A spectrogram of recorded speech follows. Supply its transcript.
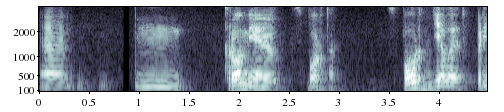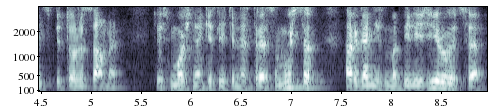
э, кроме спорта. Спорт делает, в принципе, то же самое. То есть мощный окислительный стресс в мышцах, организм мобилизируется,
